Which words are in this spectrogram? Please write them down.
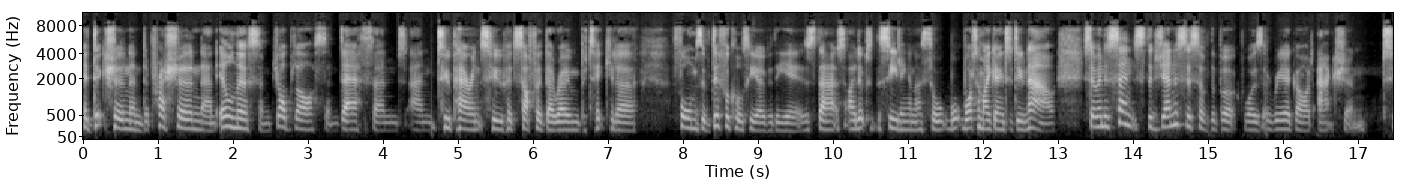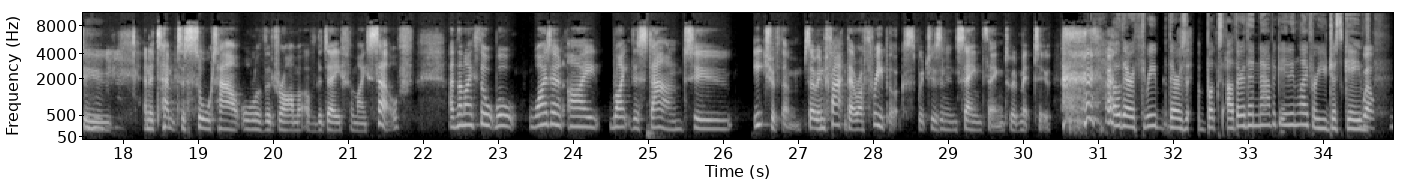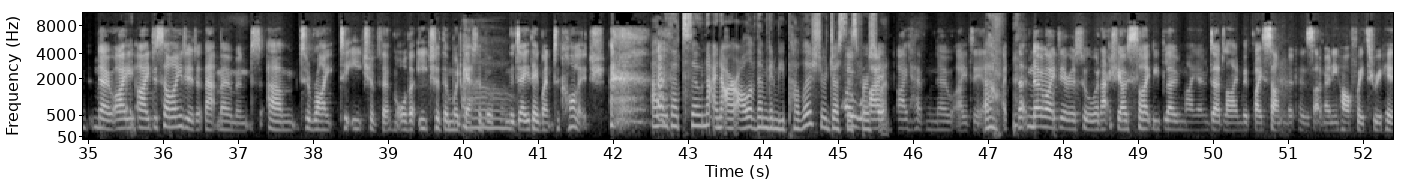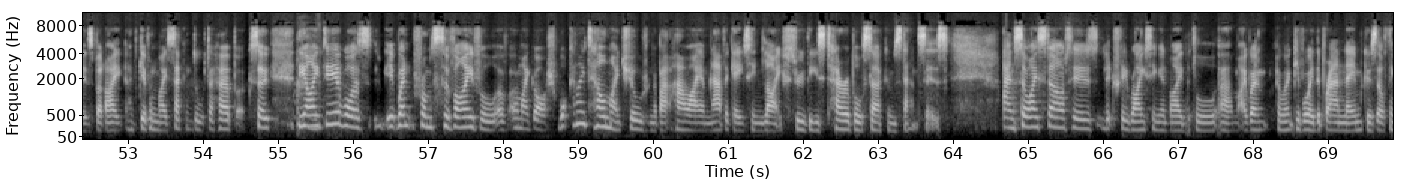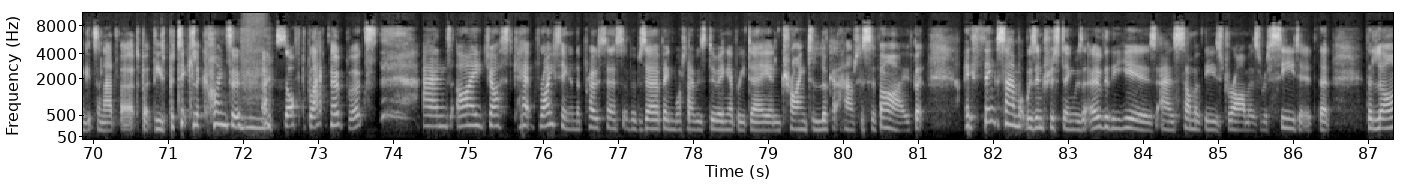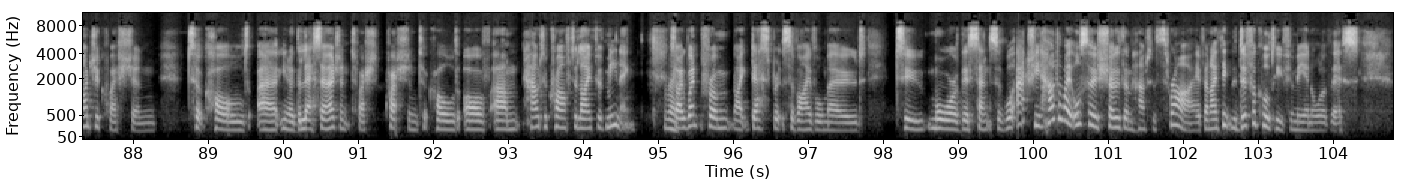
addiction and depression and illness and job loss and death and and two parents who had suffered their own particular forms of difficulty over the years that I looked at the ceiling and I thought, what am I going to do now? So, in a sense, the genesis of the book was a rearguard action to mm-hmm. an attempt to sort out all of the drama of the day for myself. And then I thought, well, why don't I write this down to each of them. So in fact there are 3 books, which is an insane thing to admit to. oh, there are 3 there's books other than Navigating Life or you just gave Well, no, I I decided at that moment um, to write to each of them or that each of them would get oh. a book on the oh. day they went to college. oh, that's so nice. And are all of them going to be published or just this oh, first I, one? I have no idea. Oh. I, no idea at all. And actually, I've slightly blown my own deadline with my son because I'm only halfway through his, but I have given my second daughter her book. So the oh. idea was it went from survival of, oh my gosh, what can I tell my children about how I am navigating life through these terrible circumstances? And so I started literally writing in my little. Um, I won't. I won't give away the brand name because they'll think it's an advert. But these particular kinds of mm. soft black notebooks, and I just kept writing in the process of observing what I was doing every day and trying to look at how to survive. But I think Sam, what was interesting was that over the years, as some of these dramas receded, that the larger question took hold, uh, you know, the less urgent question took hold of um, how to craft a life of meaning. Right. So I went from like desperate survival mode to more of this sense of, well, actually, how do I also show them how to thrive? And I think the difficulty for me in all of this,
